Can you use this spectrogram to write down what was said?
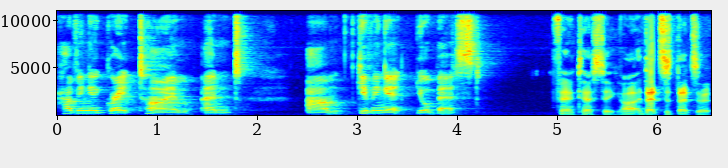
having a great time, and um, giving it your best. Fantastic. Uh, that's that's a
